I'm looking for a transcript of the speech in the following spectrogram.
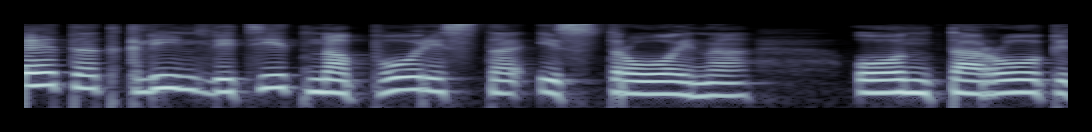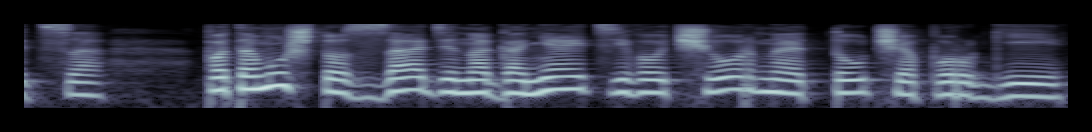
этот клин летит напористо и стройно. Он торопится, потому что сзади нагоняет его черная туча пурги.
